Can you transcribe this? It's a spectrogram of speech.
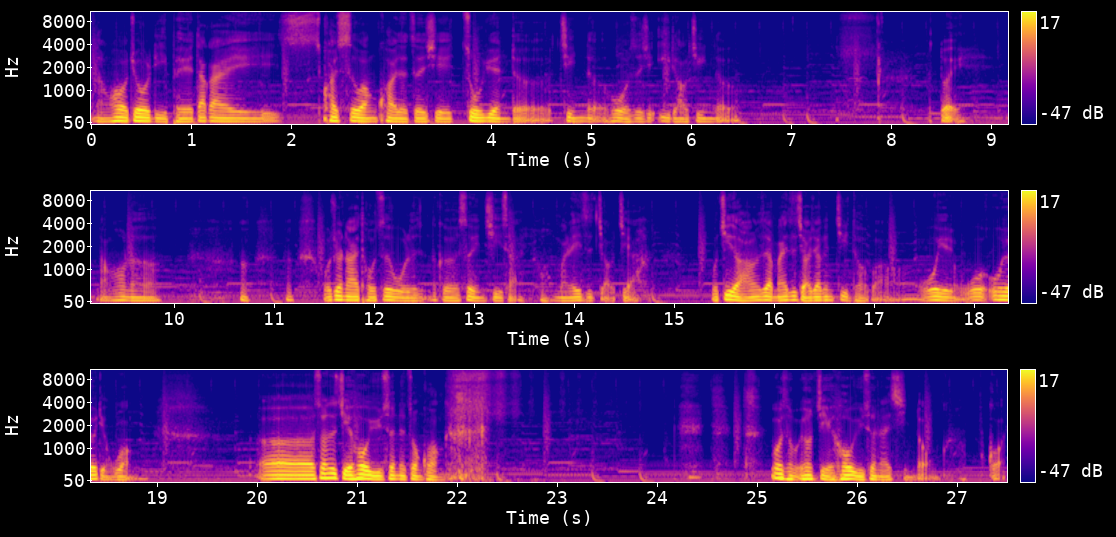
然后就理赔大概快四万块的这些住院的金额或者是一些医疗金额，对，然后呢，我就拿来投资我的那个摄影器材，买了一只脚架，我记得好像是买一只脚架跟镜头吧，我也我我有点忘。呃，算是劫后余生的状况。为什么用劫后余生来形容？不管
